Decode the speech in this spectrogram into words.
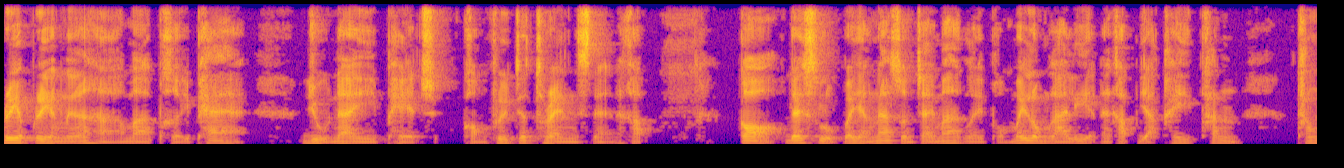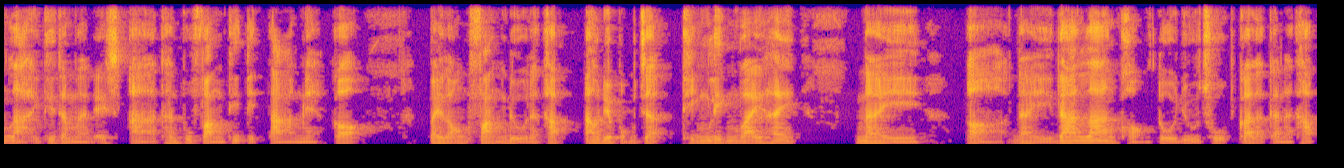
เรียบเรียงเนื้อหามาเผยแพร่อยู่ในเพจของ Future Trends เนี่ยนะครับ ก็ได้สรุปไว้อย่างน่าสนใจมากเลย ผมไม่ลงรายละเอียดนะครับ อยากให้ท่านทั้งหลายที่ทำงาน HR ท่านผู้ฟังที่ติดตามเนี่ยก็ไปลองฟังดูนะครับ เอาเดี๋ยวผมจะทิ้งลิงก์ไว้ให้ในในด้านล่างของตัว YouTube ก็แล้วกันนะครับ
